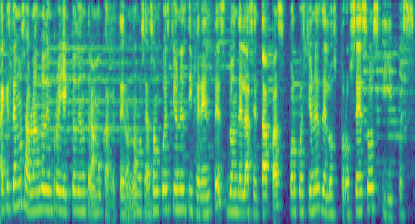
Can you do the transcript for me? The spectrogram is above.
a que estemos hablando de un proyecto de un tramo carretero, ¿no? O sea, son cuestiones diferentes donde las etapas, por cuestiones de los procesos y pues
